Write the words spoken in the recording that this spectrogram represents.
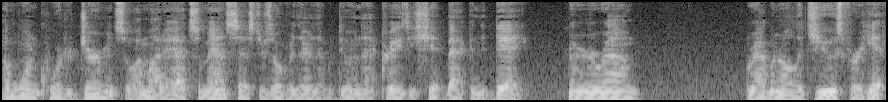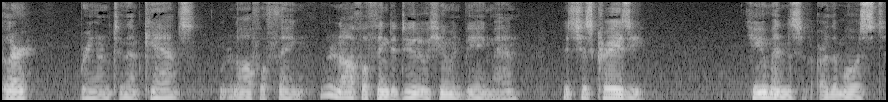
I'm one quarter German, so I might have had some ancestors over there that were doing that crazy shit back in the day running around grabbing all the Jews for Hitler, bringing them to them camps. What an awful thing. What an awful thing to do to a human being, man. It's just crazy. humans are the most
